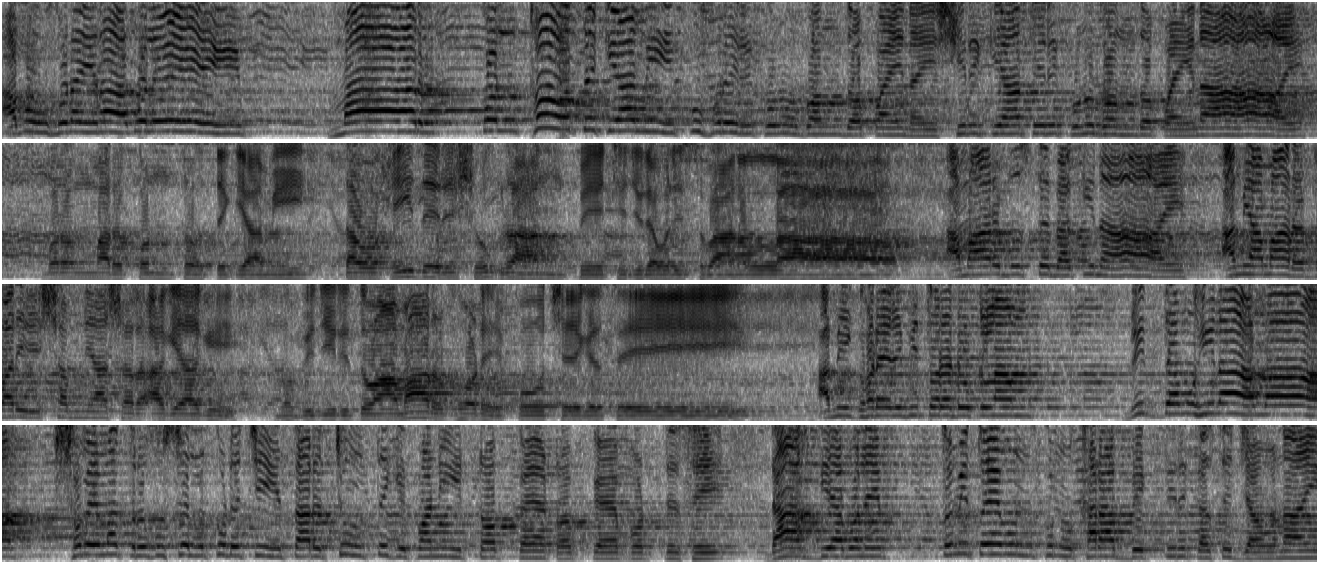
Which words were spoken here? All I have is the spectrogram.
আবু হুরাইরা বলে, মার কণ্ঠ থেকে আমি কুফরের কোনো গন্ধ পাই নাই শিরকিয়াতের কোনো গন্ধ পাই নাই, বরং মার কণ্ঠ থেকে আমি তাও হেদের সুগ্রাণ পেয়েছি। জুড়ে বলি সুবান আমার বুঝতে বাকি নাই, আমি আমার বাড়ির সামনে আসার আগে আগে নবীজির দো আমার ঘরে পৌঁছে গেছে। আমি ঘরের ভিতরে ঢুকলাম বৃদ্ধা মহিলা মা সবে মাত্র গোসল করেছে, তার চুল থেকে পানি টপকায়া টপকায়া পড়তেছে। ডাক দিয়া বলে, তুমি তো এমন কোনো খারাপ ব্যক্তির কাছে যাও নাই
